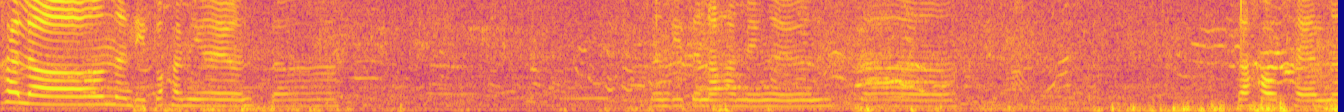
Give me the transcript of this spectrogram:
Hello! Nandito kami ngayon sa... Nandito na kami ngayon sa... sa hotel na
